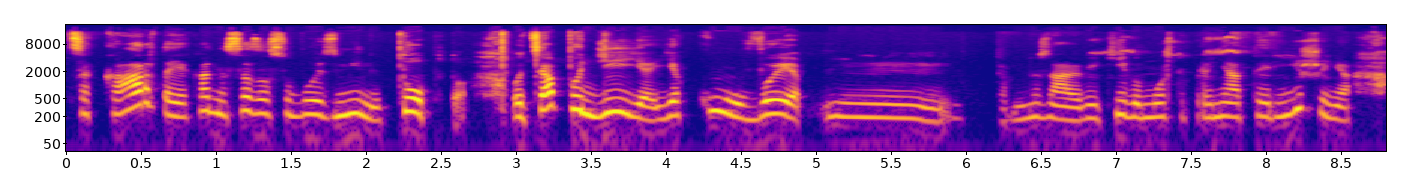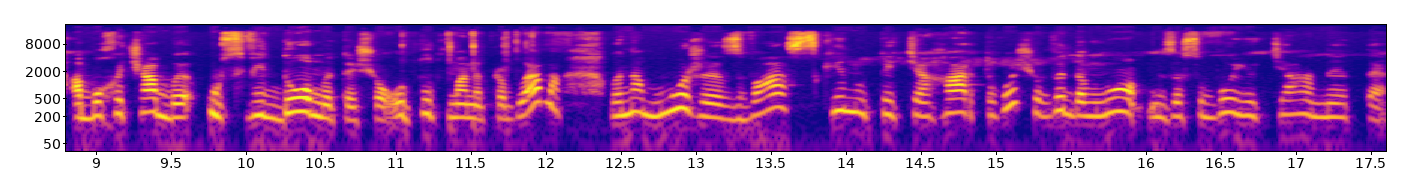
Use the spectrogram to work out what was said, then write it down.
Це карта, яка несе за собою зміни. Тобто, оця подія, яку ви. Там, не знаю, в якій ви можете прийняти рішення, або хоча б усвідомити, що отут в мене проблема, вона може з вас скинути тягар того, що ви давно за собою тягнете.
